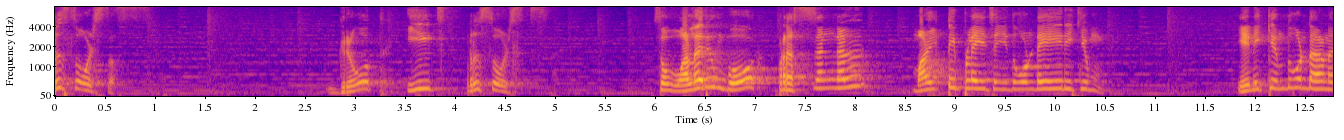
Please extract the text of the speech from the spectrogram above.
resources growth eats resources so വളരുമ്പോൾ പ്രശ്നങ്ങൾ മൾട്ടിപ്ലൈ ചെയ്തുകൊണ്ടേയിരിക്കും. എനിക്കെന്തുകൊണ്ടാണ്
